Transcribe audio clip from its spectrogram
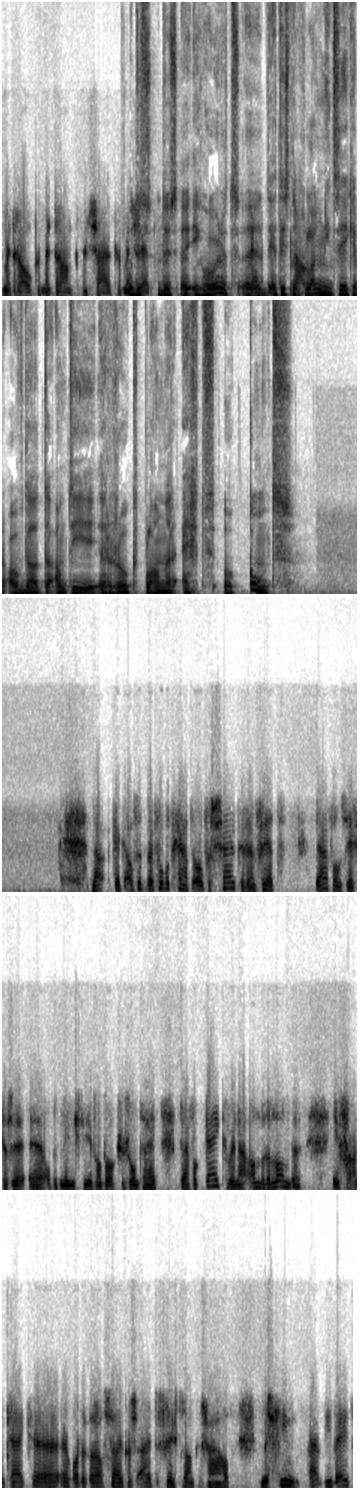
Met roken, met drank, met suiker, met dus, vet. Dus uh, ik hoor het. Uh, het is nog nou. lang niet zeker of dat anti-rookplan er echt ook komt. Nou, kijk, als het bijvoorbeeld gaat over suiker en vet. Daarvan zeggen ze eh, op het ministerie van Volksgezondheid, daarvoor kijken we naar andere landen. In Frankrijk eh, worden er al suikers uit de frisdranken gehaald. Misschien, wie weet,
